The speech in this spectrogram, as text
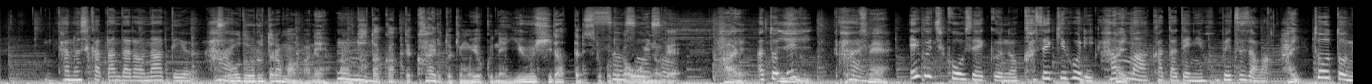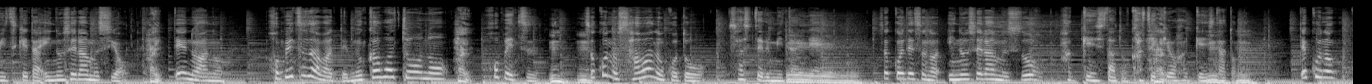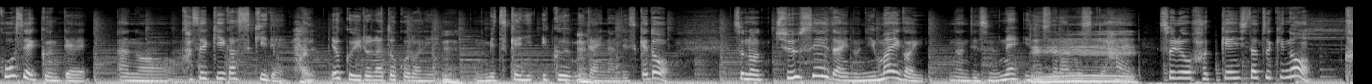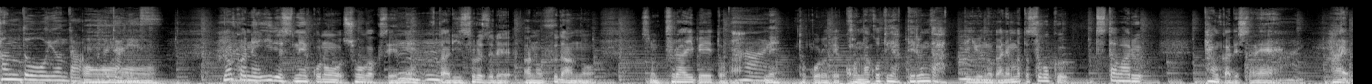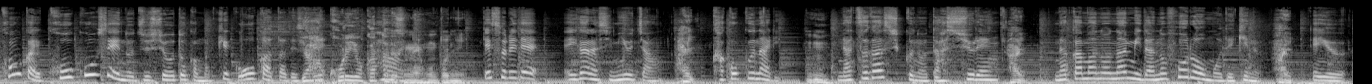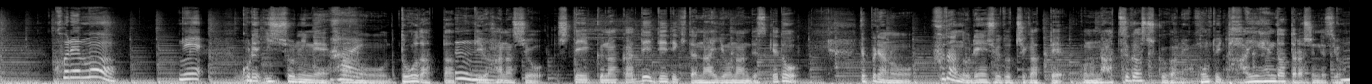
楽しかったんだろうなっていう、ちはい、ょうどウルトラマンがね、あうんうん。の戦って帰る時もよくね夕日だったりすることが多いので。はい。あといいですね、江口康生君の化石掘りハンマー片手に補別沢、はい。とうとう見つけたイノセラムスよはい。っていうのはあの補別沢って向川町のはい。補別、うんうん。そこの沢のことを指してるみたいでそこでそのイノセラムスを発見したと化石を発見したと、はいうんうん。でこの康生君ってあの化石が好きではい。よくいろんなところに、見つけに行くみたいなんですけど、その中生代の二枚貝なんですよねイノセラムスって、はい、それを発見した時の感動を読んだ歌です。なんかね、いいですねこの小学生ね、うんうん二人それぞれあの普段のそのプライベートなね、ところでこんなことやってるんだっていうのがね、またすごく伝わる短歌でしたね。はい。で今回高校生の受賞とかも結構多かったでいやすね。これ良かったですね、本当に。でそれで五十嵐美優ちゃんはい。「過酷なり」うん。夏合宿のダッシュ練」はい。仲間の涙のフォローもできぬ」はい。っていうこれもねこれ一緒にね、はい。あのどうだったっていう話をしていく中で出てきた内容なんですけど、やっぱりあの普段の練習と違ってこの夏合宿がね本当に大変だったらしいんですよ。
